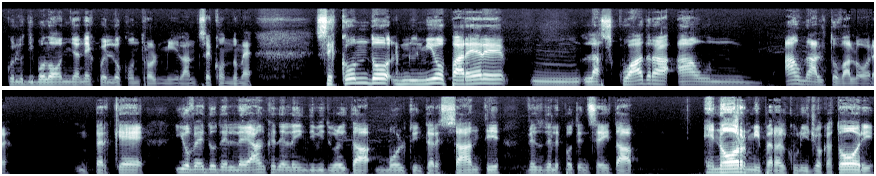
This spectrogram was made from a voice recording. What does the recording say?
quello di Bologna né quello contro il Milan, secondo me. Secondo il mio parere, mh, la squadra ha un, ha un, alto valore perché io vedo delle, anche delle individualità molto interessanti, vedo delle potenzialità enormi per alcuni giocatori.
